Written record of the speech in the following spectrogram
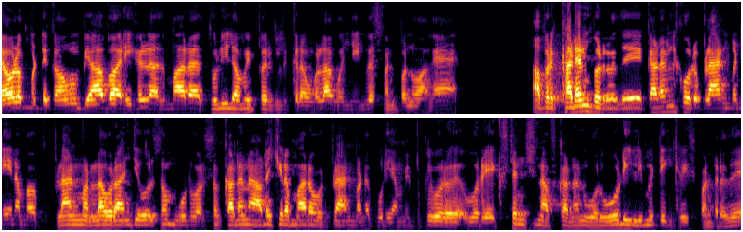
டெவலப்மெண்ட்டுக்காகவும் வியாபாரிகள் அது மாதிரி தொழில் அமைப்பர்கள் இருக்கிறவங்களாம் கொஞ்சம் இன்வெஸ்ட்மெண்ட் பண்ணுவாங்க. அப்புறம் கடன் பெறுறது கடனுக்கு ஒரு பிளான் பண்ணி நம்ம பிளான் பண்ணலாம். ஒரு அஞ்சு வருஷம் மூணு வருஷம் கடனை அடைக்கிற மாதிரி ஒரு பிளான் பண்ணக்கூடிய அமைப்புக்கு ஒரு ஒரு எக்ஸ்டென்ஷன் ஆஃப் கடன் ஒரு ஓடி லிமிட் இன்க்ரீஸ் பண்ணுறது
